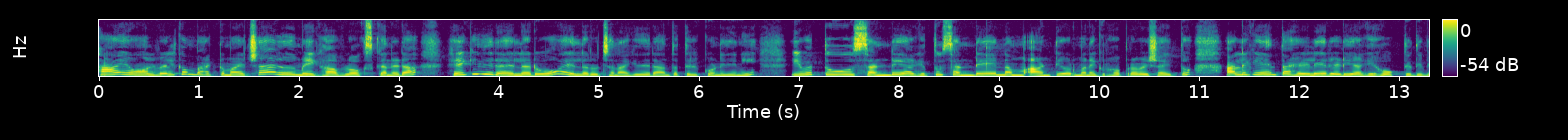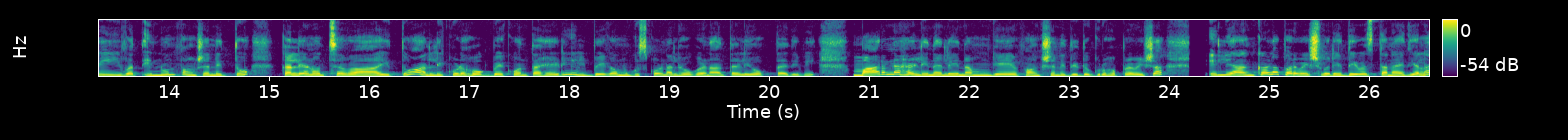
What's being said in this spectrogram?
Hi all welcome back to my channel Megha vlogs Kannada ಹೇಗಿದ್ದೀರಾ ಎಲ್ಲರೂ? ಎಲ್ಲರೂ ಚೆನ್ನಾಗಿದ್ದೀರಾ ಅಂತ ತಿಳ್ಕೊಂಡಿದ್ದೀನಿ. ಇವತ್ತು ಸಂಡೇ ಆಗಿತ್ತು. ಸಂಡೇ ನಮ್ಮ ಆಂಟಿಯವ್ರ ಮನೆ ಗೃಹ ಪ್ರವೇಶ ಇತ್ತು. ಅಲ್ಲಿಗೆ ಅಂತ ಹೇಳಿ ರೆಡಿಯಾಗಿ ಹೋಗ್ತಿದ್ದೀವಿ. ಇವತ್ತು ಇನ್ನೊಂದು ಫಂಕ್ಷನ್ ಇತ್ತು. ಕಲ್ಯಾಣೋತ್ಸವ ಇತ್ತು. ಅಲ್ಲಿ ಕೂಡ ಹೋಗಬೇಕು ಅಂತ ಹೇಳಿ ಇಲ್ಲಿ ಬೇಗ ಮುಗಿಸ್ಕೊಂಡು ಅಲ್ಲಿ ಹೋಗೋಣ ಅಂತ ಹೇಳಿ ಹೋಗ್ತಾ ಇದ್ದೀವಿ. ಮಾರನಹಳ್ಳಿನಲ್ಲಿ ನಮಗೆ ಫಂಕ್ಷನ್ ಇದ್ದಿದ್ದು ಗೃಹ ಪ್ರವೇಶ. ಇಲ್ಲಿ ಅಂಕಾಳ ಪರಮೇಶ್ವರಿ ದೇವಸ್ಥಾನ ಇದೆಯಲ್ಲ,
